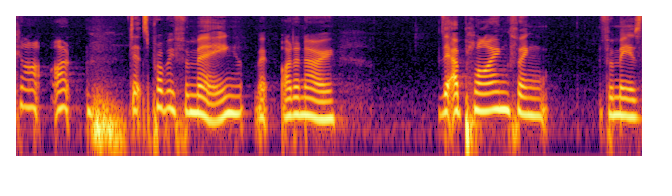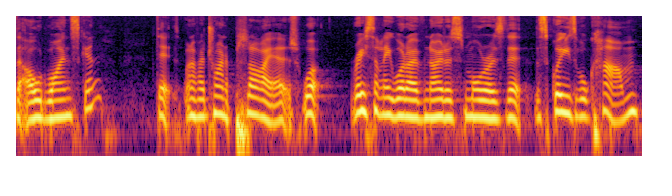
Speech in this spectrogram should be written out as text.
can I, I, That's probably for me. I don't know. The applying thing for me is the old wineskin. That when if I try and apply it, what recently what I've noticed more is that the squeeze will come,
